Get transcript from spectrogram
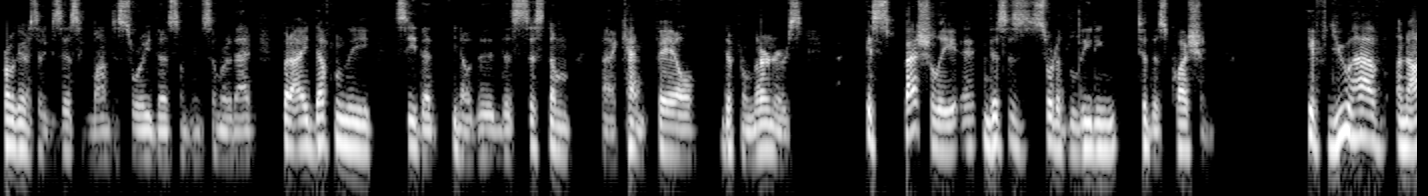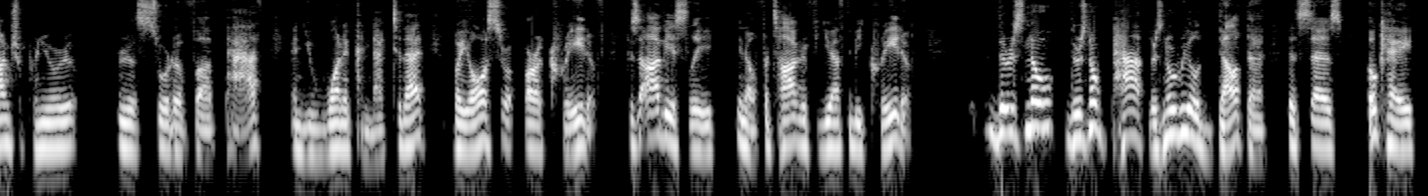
programs that exist, like Montessori does something similar to that. But I definitely see that you know the the system uh, can fail different learners especially this is sort of leading to this question if you have an entrepreneurial sort of uh, path and you want to connect to that, but you also are creative, because obviously, you know, photography, you have to be creative. There's no, there's no path. There's no real delta that says, okay,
